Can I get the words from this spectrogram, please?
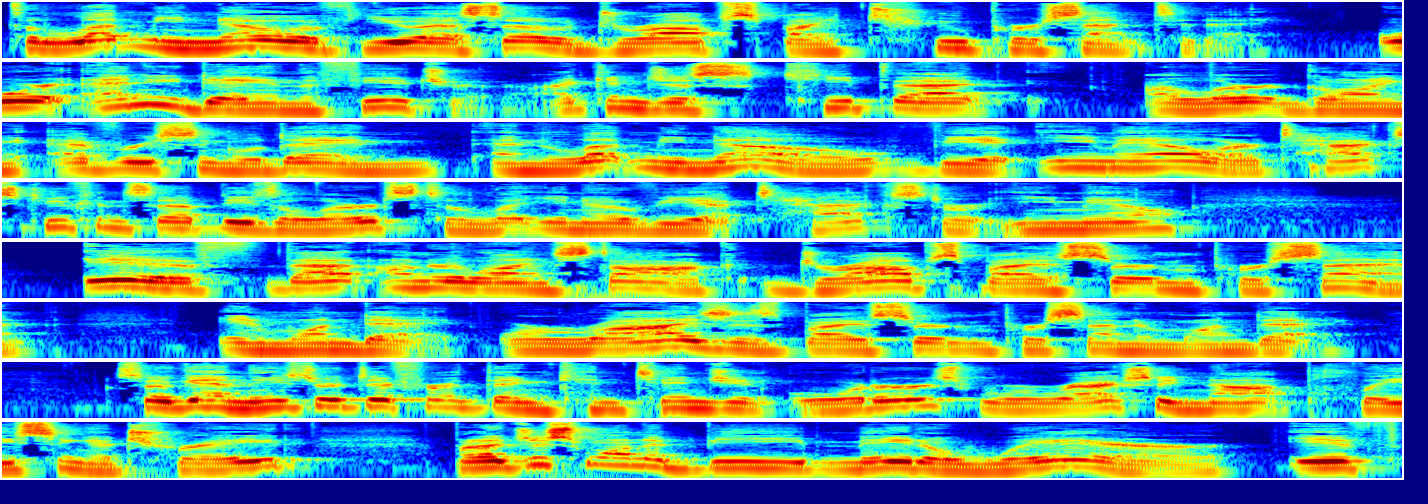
to let me know if USO drops by 2% today or any day in the future. I can just keep that alert going every single day and, and let me know via email or text. You can set up these alerts to let you know via text or email if that underlying stock drops by a certain percent in one day or rises by a certain percent in one day. So, again, these are different than contingent orders where we're actually not placing a trade, but I just want to be made aware if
